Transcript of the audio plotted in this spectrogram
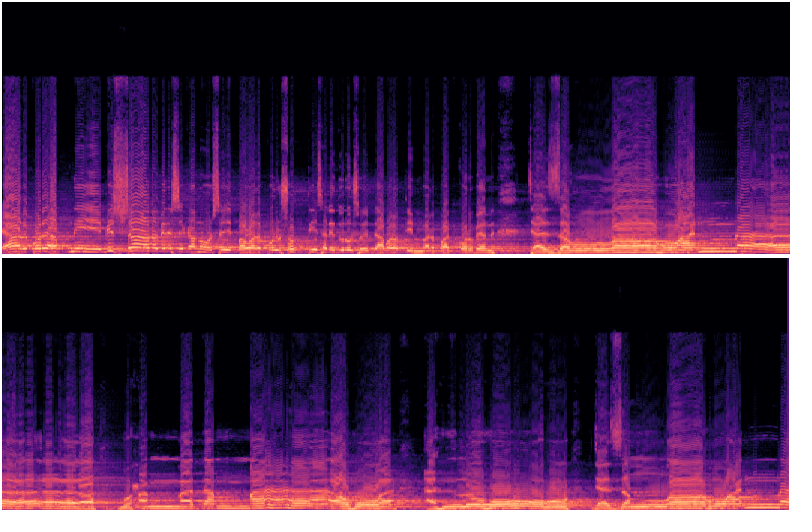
এরপরে আপনি বিশ্ব নবীর শেখানো সেই পাওয়ারফুল শক্তিশালী দুরু শরীফটা আবারও তিনবার পাঠ করবেন। জাযাল্লাহু আন্না আন্না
